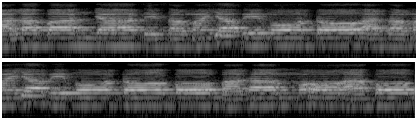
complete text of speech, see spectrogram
กาลปัญญาติสมัยเวโมตโตอสมัยเวโมตโตโกปะธรรมโมอะโกป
